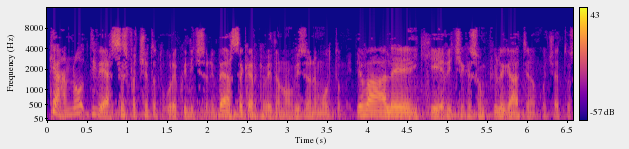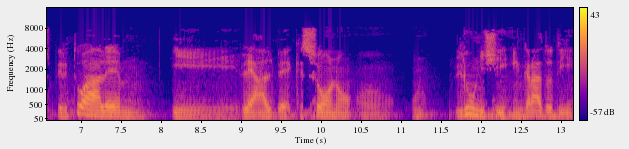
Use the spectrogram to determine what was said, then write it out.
che hanno diverse sfaccettature, quindi ci sono i berserker che vedono una visione molto medievale, i chierici che sono più legati a un concetto spirituale, i, le albe che sono uh, un, gli unici in grado di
